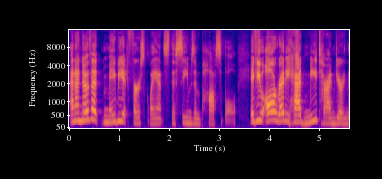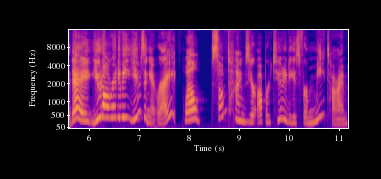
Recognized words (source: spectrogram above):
And I know that maybe at first glance this seems impossible. If you already had me time during the day, you'd already be using it, right? Well, sometimes your opportunities for me time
